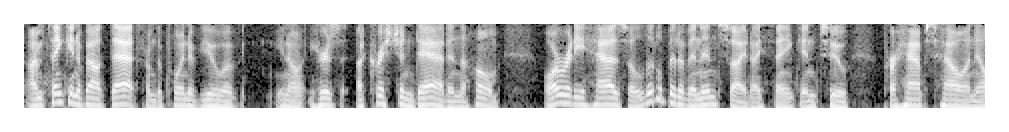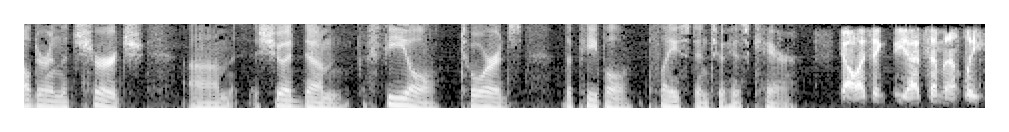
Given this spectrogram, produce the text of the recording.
I'm thinking about that from the point of view of, you know, here's a Christian dad in the home already has a little bit of an insight, I think, into perhaps how an elder in the church um, should um, feel towards the people placed into his care. Yeah, well, I think yeah, that's eminently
